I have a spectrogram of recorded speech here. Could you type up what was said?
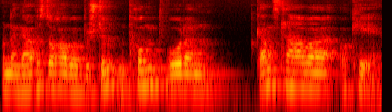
Und dann gab es doch aber bestimmten Punkt, wo dann ganz klar war, okay,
